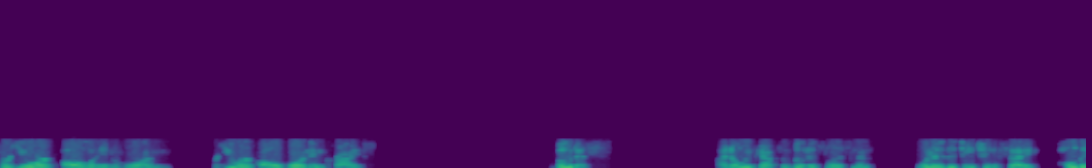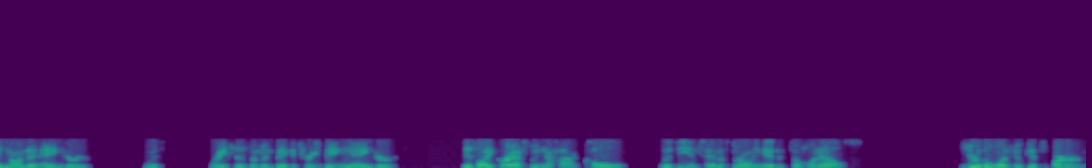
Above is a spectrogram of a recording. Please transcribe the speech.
For you are all in one, for you are all one in Christ." Buddhists, I know we've got some Buddhists listening. What does the teaching say? Holding on to anger with racism and bigotry being anger is like grasping a hot coal with the intent of throwing it at someone else. You're the one who gets burned.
